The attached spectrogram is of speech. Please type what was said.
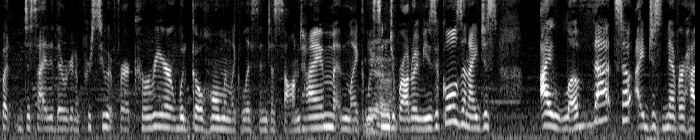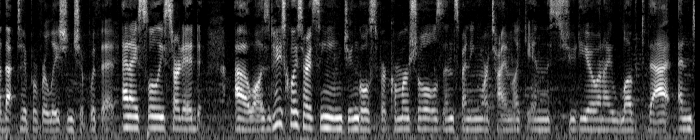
but decided they were going to pursue it for a career would go home and like listen to Sondheim and like listen Yeah. to Broadway musicals and I just I love that stuff. I just never had that type of relationship with it. And I slowly started uh, while I was in high school I started singing jingles for commercials and spending more time like in the studio and I loved that and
